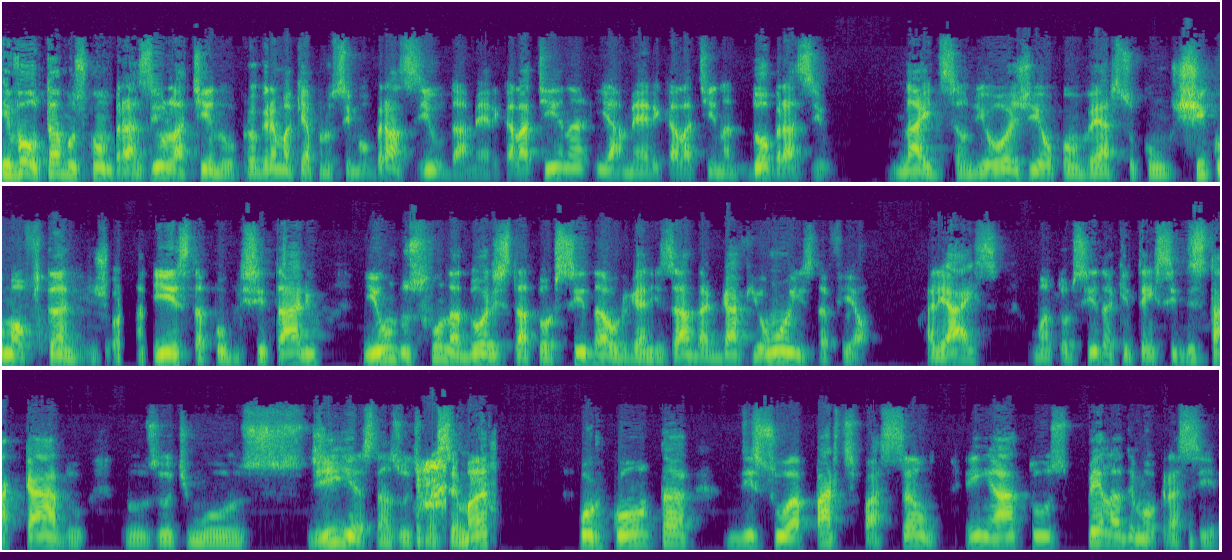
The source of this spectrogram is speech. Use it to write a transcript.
E voltamos com Brasil Latino, o programa que aproxima o Brasil da América Latina e a América Latina do Brasil. Na edição de hoje, eu converso com Chico Malfitani, jornalista, publicitário e um dos fundadores da torcida organizada Gaviões da Fiel. Aliás, uma torcida que tem se destacado nos últimos dias, nas últimas semanas, por conta de sua participação em atos pela democracia.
